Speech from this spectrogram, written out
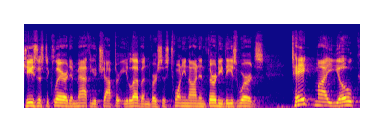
Jesus declared in Matthew chapter 11, verses 29 and 30, these words Take my yoke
